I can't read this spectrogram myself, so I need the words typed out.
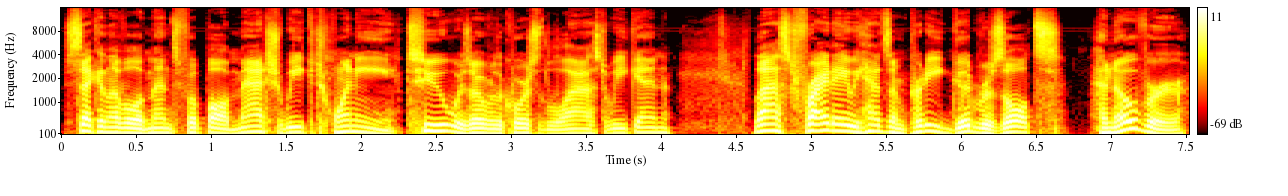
second level of men's football match week 22 was over the course of the last weekend. Last Friday, we had some pretty good results. Hanover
